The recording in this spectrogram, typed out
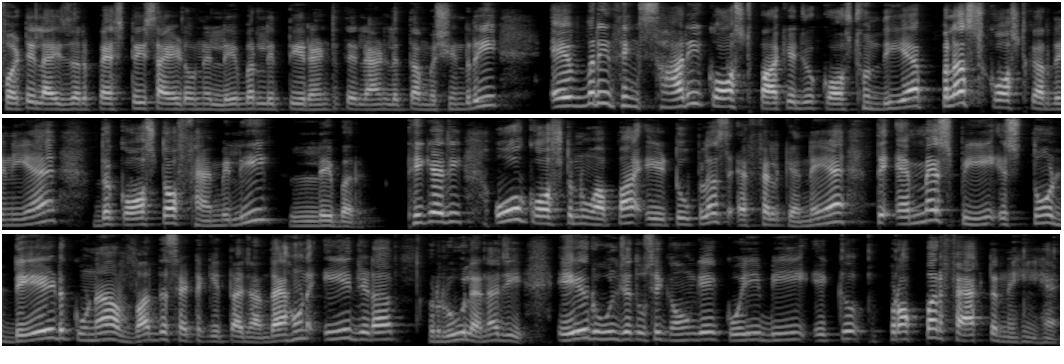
ਫਰਟੀਲਾਈਜ਼ਰ ਪੈਸਟੀਸਾਈਡ ਉਹਨੇ ਲੇਬਰ ਲਿੱਤੀ ਰੈਂਟ ਤੇ ਲੈਂਡ ਲਿੱਤਾ ਮਸ਼ੀਨਰੀ ਐਵਰੀਥਿੰਗ ਸਾਰੀ ਕਾਸਟ ਪਾ ਕੇ ਜੋ ਕਾਸਟ ਹੁੰਦੀ ਹੈ ਪਲੱਸ ਕਾਸਟ ਕਰ ਦੇਣੀ ਹੈ, the cost of family labor ਠੀਕ ਹੈ ਜੀ? ਉਹ ਕਾਸਟ ਨੂੰ ਆਪਾਂ A2+FL ਕਹਿੰਦੇ ਆ ਤੇ MSP ਇਸ ਤੋਂ ਡੇਢ ਗੁਣਾ ਵੱਧ ਸੈੱਟ ਕੀਤਾ ਜਾਂਦਾ ਹੈ। ਹੁਣ ਇਹ ਜਿਹੜਾ ਰੂਲ ਹੈ ਨਾ ਜੀ, ਇਹ ਰੂਲ ਜੇ ਤੁਸੀਂ ਕਹੋਗੇ ਕੋਈ ਵੀ ਇੱਕ ਪ੍ਰੋਪਰ ਫੈਕਟ ਨਹੀਂ ਹੈ।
